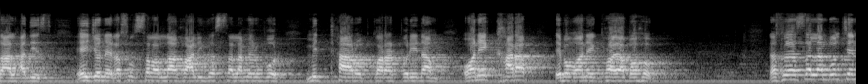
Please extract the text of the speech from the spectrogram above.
জাল হাদিস। এই জন্য রাসুল সাল্লাহ আলী আসসালামের উপর মিথ্যা আরোপ করার পরিণাম অনেক খারাপ এবং অনেক ভয়াবহ। রাসুল্লাহাম বলছেন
